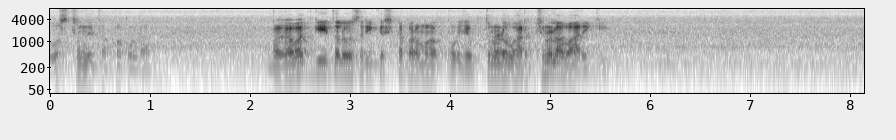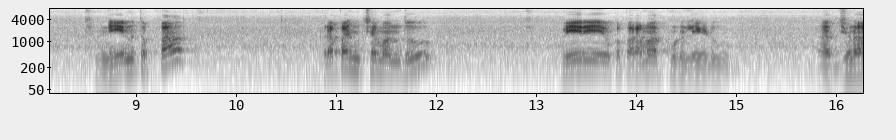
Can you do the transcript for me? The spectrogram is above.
వస్తుంది తప్పకుండా. భగవద్గీతలో శ్రీకృష్ణ పరమాత్ముడు చెప్తున్నాడు అర్జునుల వారికి. నేను తప్ప ప్రపంచమందు వేరే ఒక పరమాత్ముడు లేడు. అర్జున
